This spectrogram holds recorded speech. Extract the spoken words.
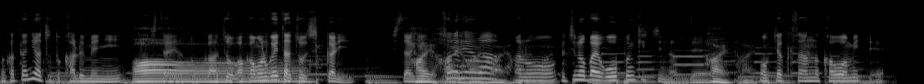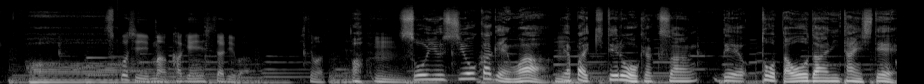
の方にはちょっと軽めにしたりだとか、ちょっと若者がいたらちょっとしっかりしてあげる、その辺はあのうちの場合オープンキッチンなんで、はいはい、お客さんの顔を見て少しまあ加減したりはしてますね。あ、うん、そういう塩加減は、やっぱり来てるお客さんで通ったオーダーに対して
